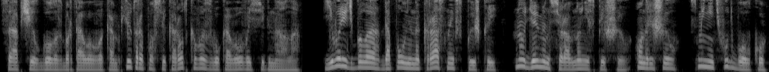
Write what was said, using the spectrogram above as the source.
сообщил голос бортового компьютера после короткого звукового сигнала. Его речь была дополнена красной вспышкой, но Демин все равно не спешил. Он решил сменить футболку,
